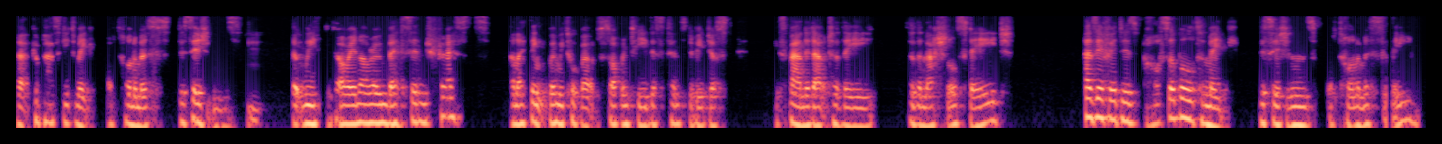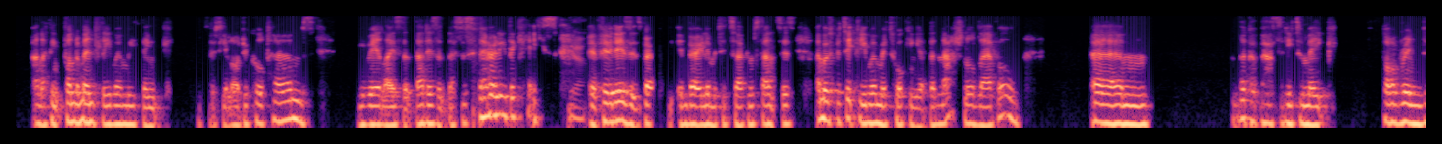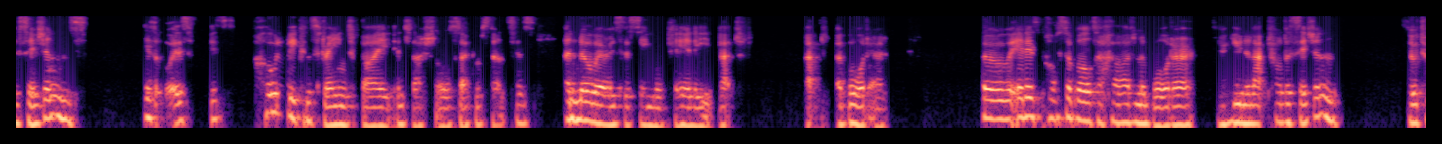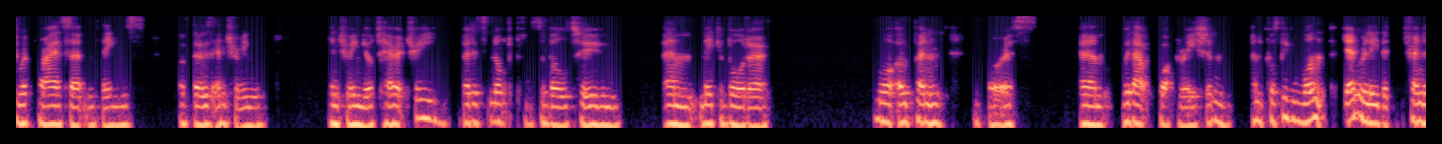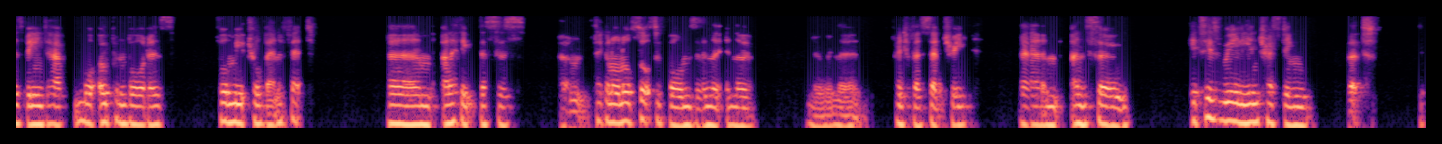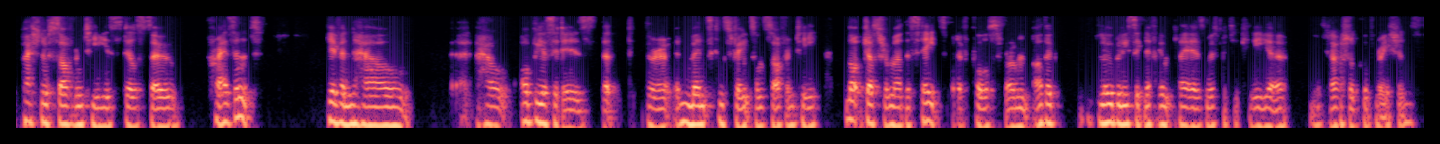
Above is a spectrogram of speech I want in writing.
uh, capacity to make autonomous decisions mm. that we think are in our own best interests. And I think when we talk about sovereignty, this tends to be just expanded out to the to the national stage, as if it is possible to make decisions autonomously and I think fundamentally, when we think sociological terms, you realize that that isn't necessarily the case. Yeah. If it is, it's very in very limited circumstances, and most particularly when we're talking at the national level. um, the capacity to make sovereign decisions is is is wholly constrained by international circumstances, and nowhere is this seen more clearly at at a border. So it is possible to harden a border through unilateral decision, so to require certain things of those entering entering your territory, but it's not possible to um, make a border more open for us um, without cooperation. And of course, people want generally the trend has been to have more open borders for mutual benefit. Um, and I think this has um, taken on all sorts of forms in the in the you know in the 21st century. Um, and so it is really interesting that the question of sovereignty is still so present, given how uh, how obvious it is that there are immense constraints on sovereignty, not just from other states, but of course from other globally significant players, most particularly uh, corporations.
